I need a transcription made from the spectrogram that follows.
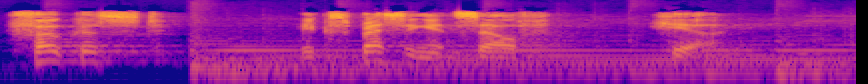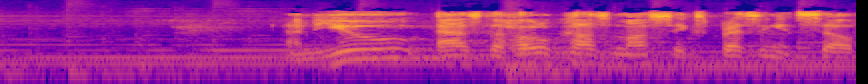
focused, expressing itself here. And you, as the whole cosmos expressing itself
